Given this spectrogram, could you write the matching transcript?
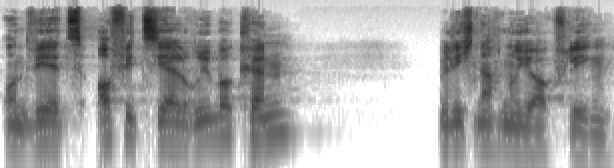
und wir jetzt offiziell rüber können, will ich nach New York fliegen.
